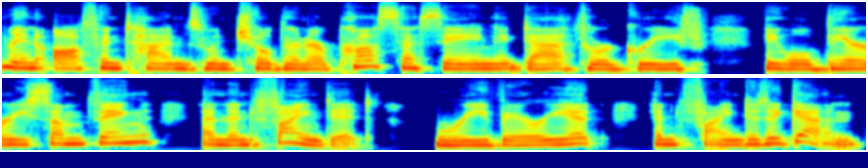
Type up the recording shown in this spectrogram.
And oftentimes, when children are processing death or grief, they will bury something and then find it, rebury it, and find it again.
